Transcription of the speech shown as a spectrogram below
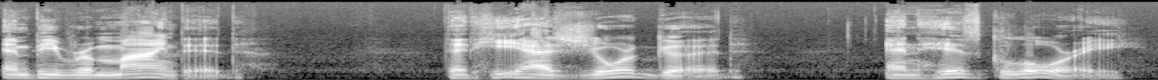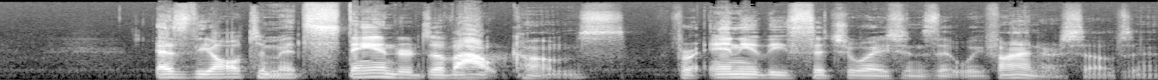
And be reminded that He has your good and His glory as the ultimate standards of outcomes for any of these situations that we find ourselves in.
